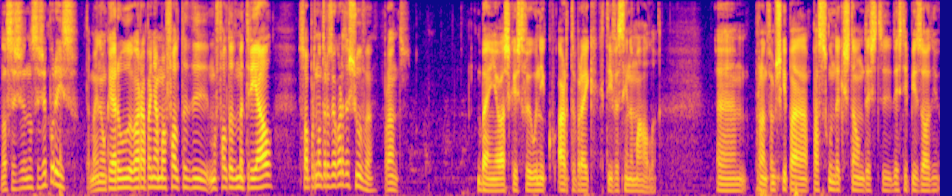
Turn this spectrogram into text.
Não seja, não seja por isso. Também não quero agora apanhar uma falta de, uma falta de material só por não trazer guarda-chuva. Pronto. Bem, eu acho que este foi o único art break que tive assim numa aula. Um, pronto, vamos seguir para, para a segunda questão deste, deste episódio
